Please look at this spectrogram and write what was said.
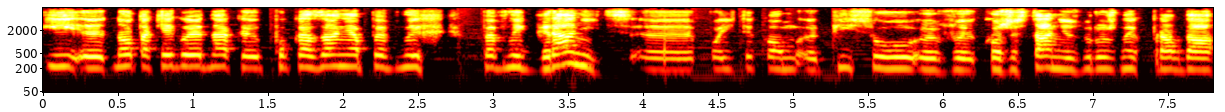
I no, takiego jednak pokazania pewnych pewnych granic politykom PiSu w korzystaniu z różnych, prawda,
